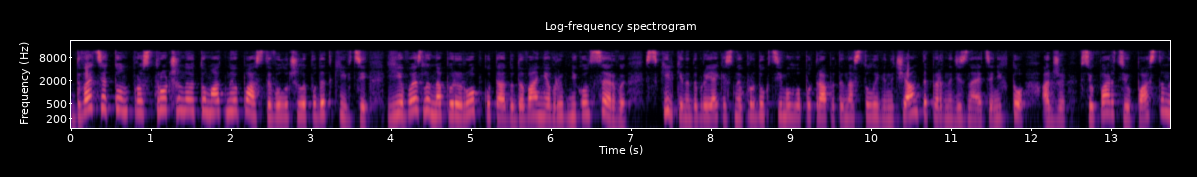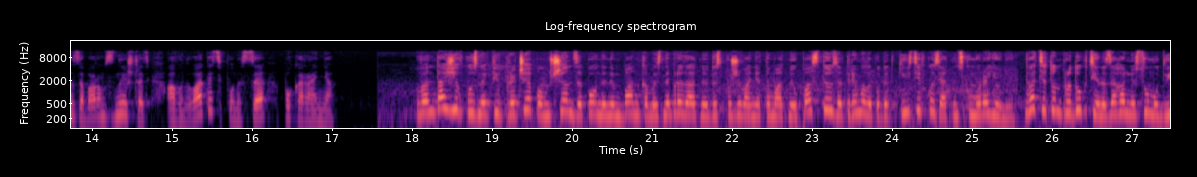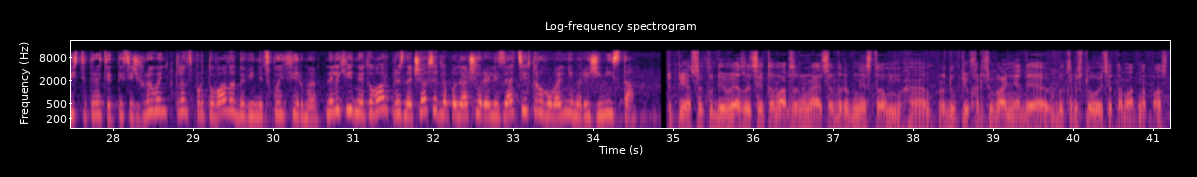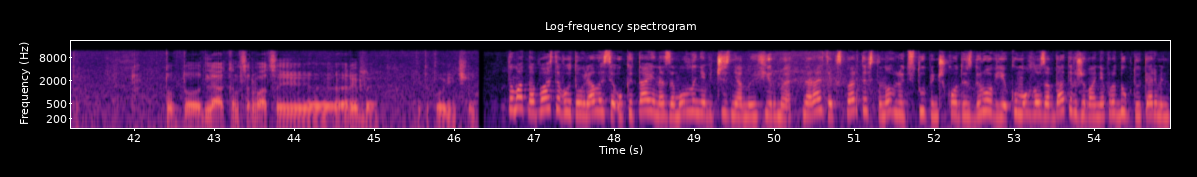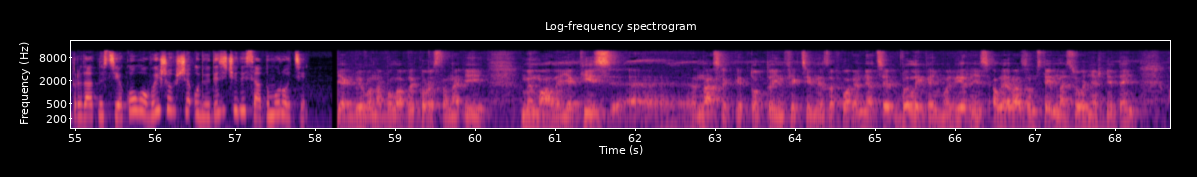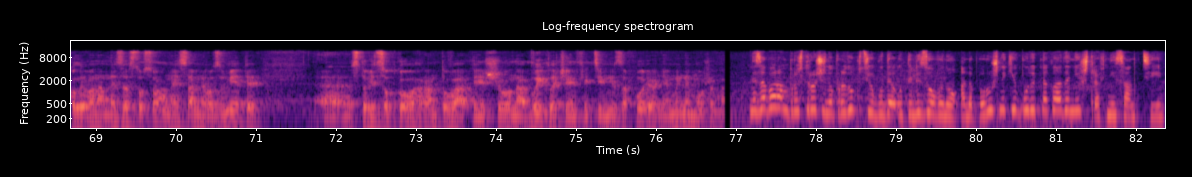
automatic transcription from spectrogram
20 тонн простроченої томатної пасти вилучили податківці. Її везли на переробку та додавання в рибні консерви. Скільки недоброякісної продукції могло потрапити на столи вінничан, тепер не дізнається ніхто, адже всю партію пасти незабаром знищать, а винуватець понесе покарання. Вантажівку з напівпричепом, вщен заповненим банками з непридатною до споживання томатною пастою, затримали податківці в Козятинському районі. 20 тонн продукції на загальну суму 230 тисяч гривень транспортували до Вінницької фірми. Неліквідний товар призначався для подальшої реалізації в торговельній мережі міста. Підприємство, куди везли цей товар, займається виробництвом е, продуктів харчування, де використовується томатна паста. Тобто для консервації е, риби і такого іншого. Томатна паста виготовлялася у Китаї на замовлення вітчизняної фірми. Наразі експерти встановлюють ступінь шкоди здоров'ю, яку могло завдати вживання продукту, термін придатності якого вийшов ще у 2010 році. Якби вона була використана і ми мали якісь е, наслідки, тобто інфекційне захворювання, це велика ймовірність, але разом з тим на сьогоднішній день, коли вона не застосована, і самі розумієте, е, 100% гарантувати, що вона викличе інфекційні захворювання, ми не можемо. Незабаром прострочену продукцію буде утилізовано, а на порушників будуть накладені штрафні санкції.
